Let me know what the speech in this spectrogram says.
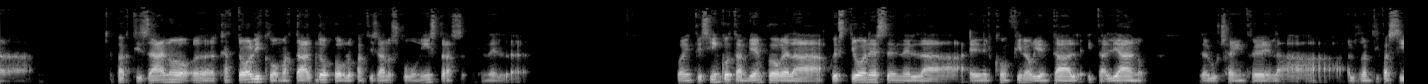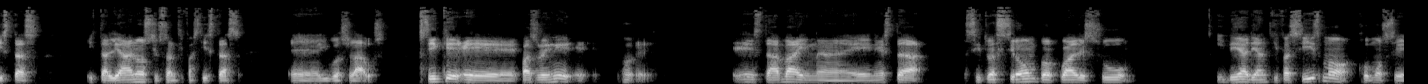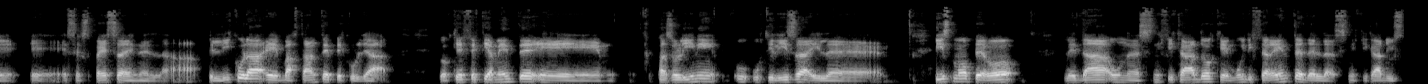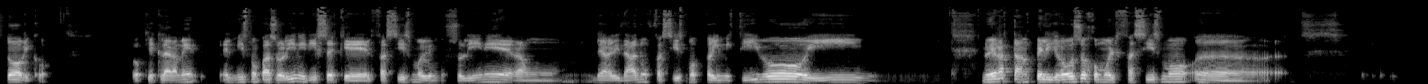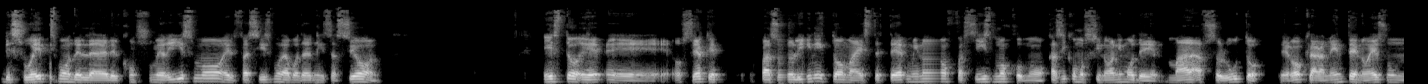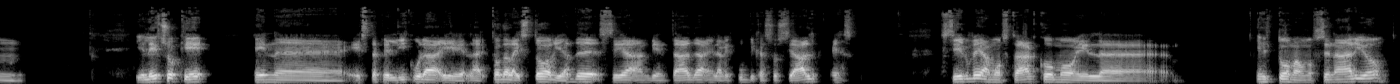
partisano católico matado por los partisanos comunistas en 45 también por las cuestiones en el, en el confine oriental italiano, la lucha entre los antifascistas italianos y los antifascistas eh, yugoslavos. Así que eh, Pasolini eh, estaba en, en, esta situación por cual su idea de antifascismo, como se expresa en la película, es bastante peculiar, porque efectivamente Pasolini utiliza el mismo, pero le da un significado que es muy diferente del significado histórico, porque claramente el mismo Pasolini dice que el fascismo de Mussolini era un, en realidad un fascismo primitivo y no era tan peligroso como el fascismo uh, de su del, del, consumerismo, el fascismo de la modernización. Esto, es, eh, o sea que Pasolini toma este término fascismo como casi como sinónimo de mal absoluto, pero claramente no es un... El hecho que en uh, esta película eh, la, toda la historia sea ambientada en la República Social sirve a mostrar cómo él, uh, toma un escenario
